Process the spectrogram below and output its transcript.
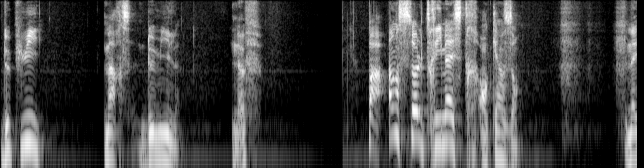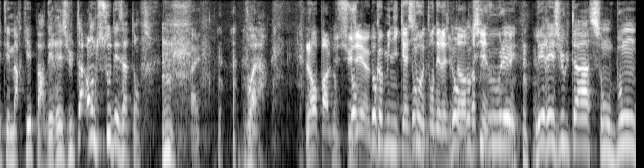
Depuis mars 2009, pas un seul trimestre en 15 ans n'a été marqué par des résultats en dessous des attentes. Voilà. Là, on parle du sujet euh, communication autour des résultats d'entreprise. Donc, si vous voulez, les résultats sont bons,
